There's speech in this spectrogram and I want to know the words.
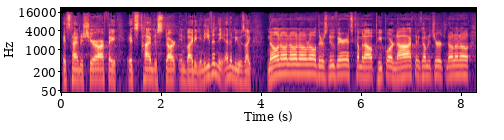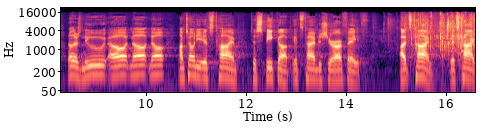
It's time to share our faith. It's time to start inviting. And even the enemy was like, no, no, no, no, no. There's new variants coming out. People are not going to come to church. No, no, no. No, there's new, oh, no, no. I'm telling you, it's time to speak up. It's time to share our faith. Uh, it's time. It's time.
